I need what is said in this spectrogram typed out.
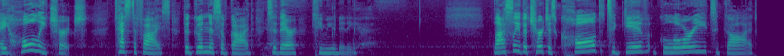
a holy church testifies the goodness of God to their community. Lastly, the church is called to give glory to God.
